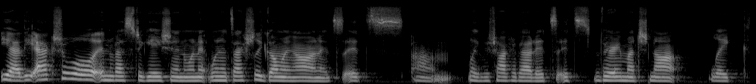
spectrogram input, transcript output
yeah. The actual investigation, when it when it's actually going on, it's it's um, like we talked about. It's it's very much not like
